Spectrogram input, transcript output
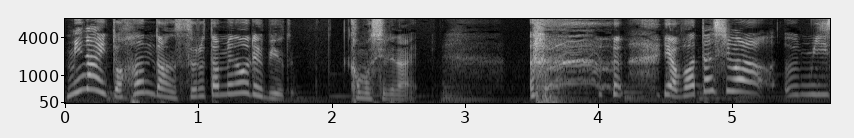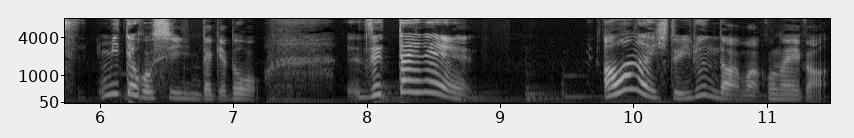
見ないと判断するためのレビューかもしれない。いや、私は見、見てほしいんだけど、絶対ね、合わない人いるんだわ、この映画。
